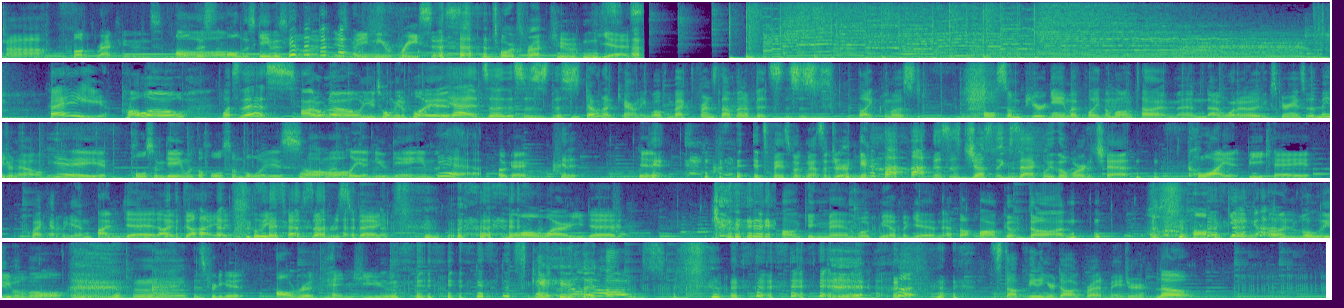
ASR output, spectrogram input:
Nah. Fuck raccoons. All this all this game has done is made me racist. Towards raccoons. Yes. Hey, Hello. what's this? I don't know. You told me to play it. Yeah, it's a. This is this is Donut County. Welcome back to Friends Without Benefits. This is like the most wholesome, pure game I've played in a long time, and I want to experience it with Major now. Yay. Wholesome game with the wholesome boys. I'm gonna play a new game. Yeah, Okay. hit it. Hit it. it's Facebook Messenger. this is just exactly the work chat. Quiet, BK. Quack at him again. I'm dead. I've died. Please have some respect. Lol, why are you dead? Honking man woke me up again at the honk of dawn. Honking unbelievable. this is pretty good. I'll revenge you. this guy really honks. Stop feeding your dog bread, Major. No.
